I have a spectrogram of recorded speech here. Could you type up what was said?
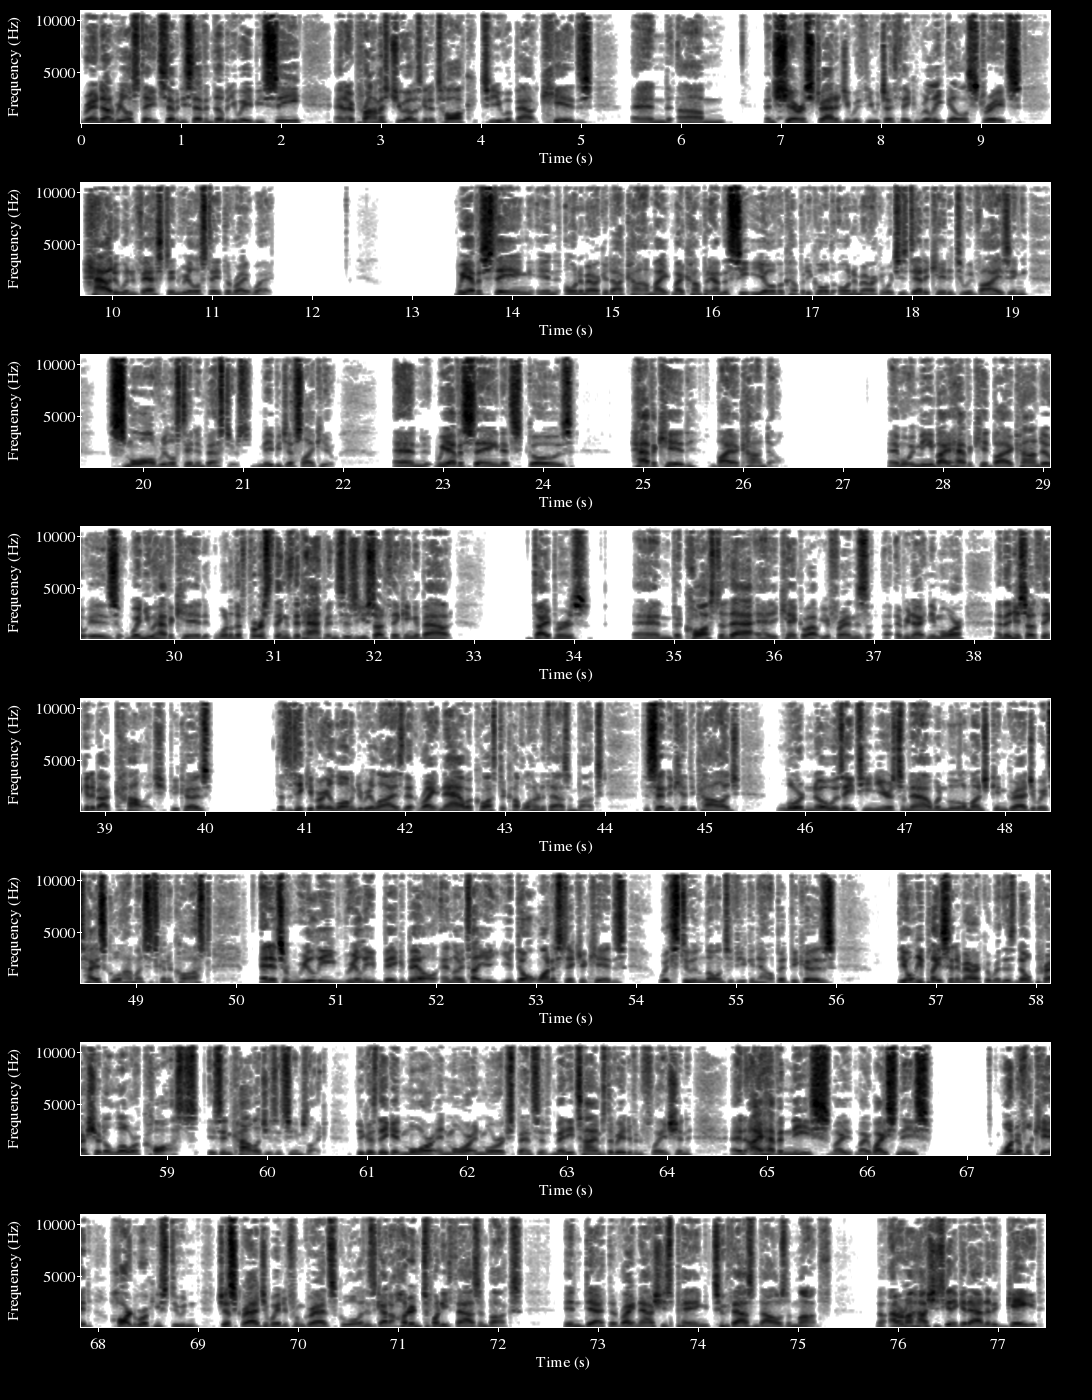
Rand on Real Estate, 77 WABC. And I promised you I was going to talk to you about kids and, um, and share a strategy with you, which I think really illustrates how to invest in real estate the right way. We have a staying in ownamerica.com, my, my company. I'm the CEO of a company called Own America, which is dedicated to advising small real estate investors, maybe just like you. And we have a saying that goes, have a kid, buy a condo. And what we mean by have a kid, buy a condo is when you have a kid, one of the first things that happens is you start thinking about diapers and the cost of that and how you can't go out with your friends uh, every night anymore. And then you start thinking about college because it doesn't take you very long to realize that right now it costs a couple hundred thousand bucks to send a kid to college. Lord knows 18 years from now when the little Munchkin graduates high school how much it's going to cost. And it's a really, really big bill. And let me tell you, you don't want to stick your kids with student loans if you can help it because the only place in America where there's no pressure to lower costs is in colleges, it seems like, because they get more and more and more expensive, many times the rate of inflation. And I have a niece, my, my wife's niece, wonderful kid, hardworking student, just graduated from grad school and has got 120,000 bucks in debt that right now she's paying $2,000 a month. Now, I don't know how she's going to get out of the gate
